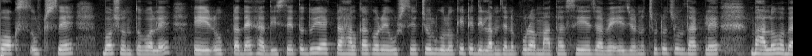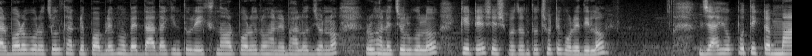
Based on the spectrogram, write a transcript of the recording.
পক্স উঠছে, বসন্ত বলে। এই রোগটা দেখা দিছে। তো দুই একটা হালকা করে উঠছে, চুলগুলো কেটে দিলাম যেন পুরো মাথা সেয়ে যাবে। এই জন্য ছোটো চুল থাকলে ভালো হবে আর বড় বড় চুল থাকলে প্রবলেম হবে। দাদা কিন্তু রিক্স নেওয়ার পরও রোহানের ভালোর জন্য রোহানের চুলগুলো কেটে শেষ পর্যন্ত ছোটো করে দিল। যাই হোক, প্রত্যেকটা মা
